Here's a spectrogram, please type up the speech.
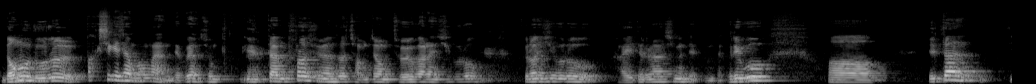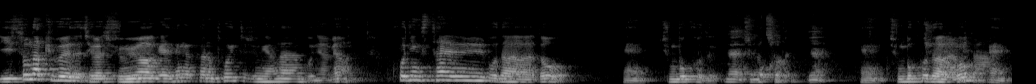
너무 룰을 빡시게 잡으면 안 되고요. 좀 일단 풀어주면서 점점 조여가는 식으로 네. 그런 식으로 가이드를 하시면 될 겁니다. 그리고 어 일단 이 소나큐브에서 제가 중요하게 생각하는 포인트 중에 하나는 뭐냐면 코딩 스타일보다도 예, 중복 코드, 네, 중복 그렇죠. 코드. 예. 예, 중복 코드하고 중요합니다. 예,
